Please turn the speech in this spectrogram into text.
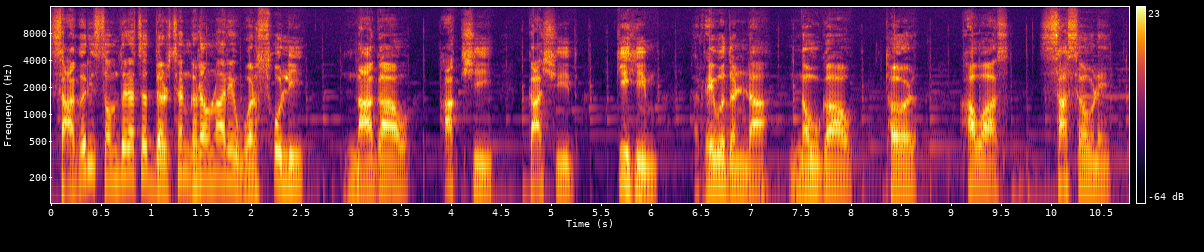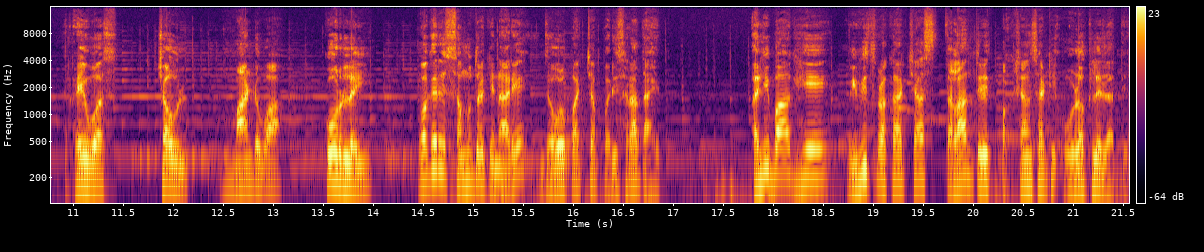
सागरी सौंदर्याचं दर्शन घडवणारे वर्सोली नागाव आक्षी काशीद किहिम रेवदंडा नवगाव थळ आवास सासवणे रेवस चौल मांडवा कोरलई वगैरे समुद्रकिनारे जवळपासच्या परिसरात आहेत. अलिबाग हे विविध प्रकारच्या स्थलांतरित पक्ष्यांसाठी ओळखले जाते.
